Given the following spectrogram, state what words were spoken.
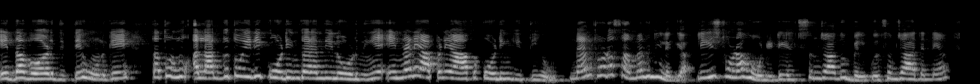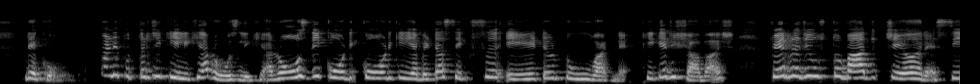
ਇਦਾਂ ਵਰਡ ਦਿੱਤੇ ਹੋਣਗੇ, ਤਾਂ ਤੁਹਾਨੂੰ ਅਲੱਗ ਤੋਂ ਇਹਦੀ ਕੋਡਿੰਗ ਕਰਨ ਦੀ ਲੋੜ ਨਹੀਂ ਹੈ, ਇਹਨਾਂ ਨੇ ਆਪਣੇ ਆਪ ਕੋਡਿੰਗ ਕੀਤੀ ਹੋਊ। ਮੈਮ ਥੋੜਾ ਸਮਝ ਨਹੀਂ ਲੱਗਿਆ ਪਲੀਜ਼ ਥੋੜਾ ਹੋਰ ਡਿਟੇਲ ਚ ਸਮਝਾ ਦਿਓ, ਬਿਲਕੁਲ ਸਮਝਾ ਦਿੰਨੇ ਆ ਦੇਖੋ ਆਪਣੇ ਪੁੱਤਰ ਜੀ ਕੀ ਲਿਖਿਆ ਰੋਜ਼ ਲਿਖਿਆ ਰੋਜ਼ ਦੀ ਕੋਡ ਕੋਡ ਕੀ ਹੈ ਬੇਟਾ 6821 ਹੈ ਠੀਕ ਹੈ ਜੀ ਸ਼ਾਬਾਸ਼ ਫਿਰ ਰਜੀ ਉਸ ਤੋਂ ਬਾਅਦ ਚੇਅਰ ਹੈ C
